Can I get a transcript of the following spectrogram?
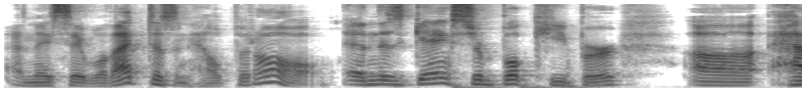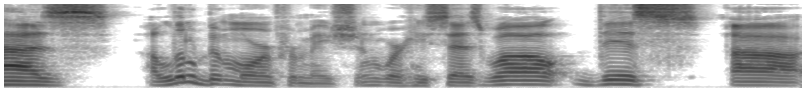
And they say, well, that doesn't help at all. And this gangster bookkeeper uh, has a little bit more information where he says, well, this uh,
